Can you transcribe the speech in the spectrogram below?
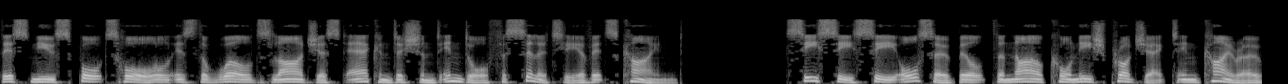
This new sports hall is the world's largest air-conditioned indoor facility of its kind. CCC also built the Nile Corniche project in Cairo,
